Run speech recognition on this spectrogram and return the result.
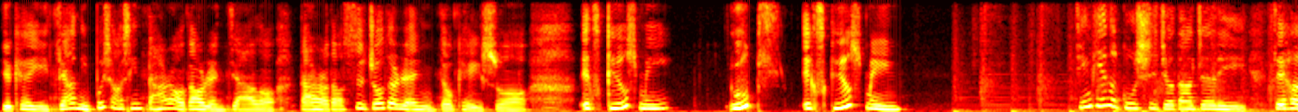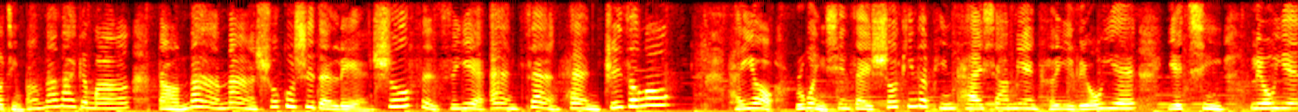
也可以，只要你不小心打扰到人家了，打扰到四周的人，你都可以说 Excuse me，Oops，Excuse me。今天的故事就到这里。最后，请帮娜娜一个忙，到娜娜说故事的脸书粉丝页按赞和追踪哦。还有，如果你现在收听的平台下面可以留言，也请留言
